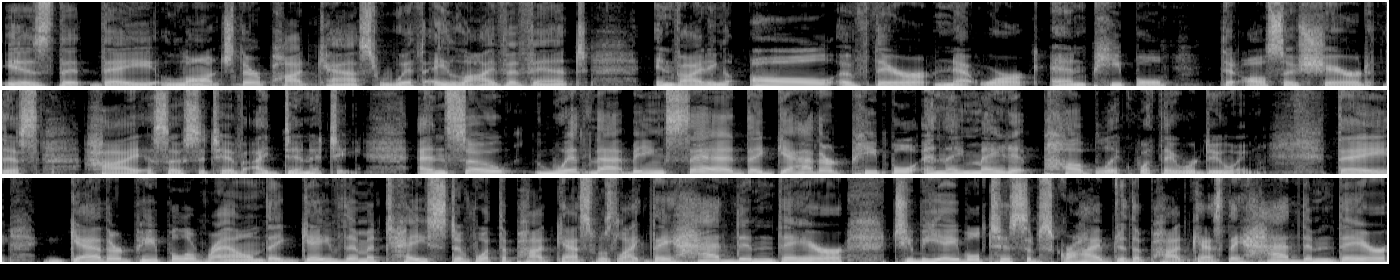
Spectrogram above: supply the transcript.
is that they launched their podcast with a live event, inviting all of their network and people that also shared this high associative identity. And so, with that being said, they gathered people and they made it public what they were doing. They gathered people around, they gave them a taste of what the podcast was like. They had them there to be able to subscribe to the podcast, they had them there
